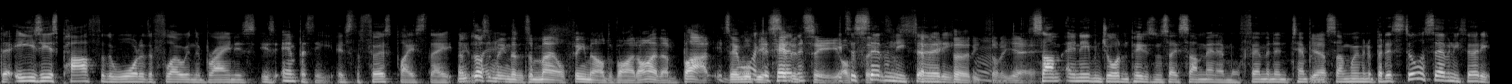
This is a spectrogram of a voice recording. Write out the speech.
The easiest path for the water to flow in the brain is, is empathy. It's the first place they. And it doesn't land. mean that it's a male female divide either, but it's there will like be a, a tendency. Seven, it's a 70 30. 30 mm. sort of, yeah. Some, and even Jordan Peterson say some men are more feminine temperament yep. some women, but it's still a 70 30.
